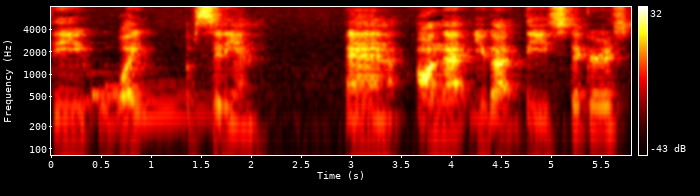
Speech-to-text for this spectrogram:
the white obsidian. And on that you got the stickers.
